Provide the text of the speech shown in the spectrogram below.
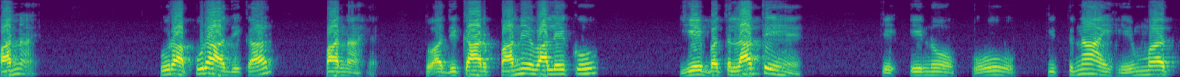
पाना है। पूरा पूरा अधिकार पाना है। तो अधिकार पाने वाले को ये बतलाते हैं कि इन्हों को कितना हिम्मत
